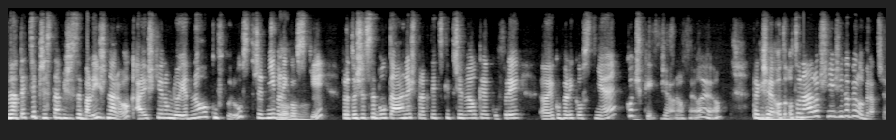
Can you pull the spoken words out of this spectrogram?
No a teď si představ, že se balíš na rok a ještě jenom do jednoho kufru střední velikosti, no, no protože sebou táhneš prakticky tři velké kufry jako velikostně kočky, že ano, jo, jo. Takže o, to, o to náročnější to bylo, bratře.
